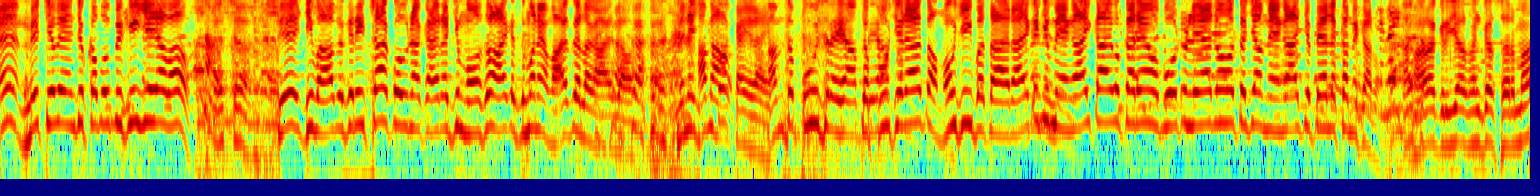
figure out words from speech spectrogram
है मिर्च वे जो कबो बिकी ये या भाव अच्छा। ते जी भाव करी ता कोई ना कह रहा जी मौसम आके तुमने हमारे पे लगाया था। मैंने हम कहा तो कह रहा है? हम तो पूछ रहे हैं तो पूछ रहा है तो हम जी बता रहा है कि जी महँगाई का है वो करें और वोट ले लो तो जब महँगाई से पहले कम करो। हमारा गिरिजा शंकर शर्मा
